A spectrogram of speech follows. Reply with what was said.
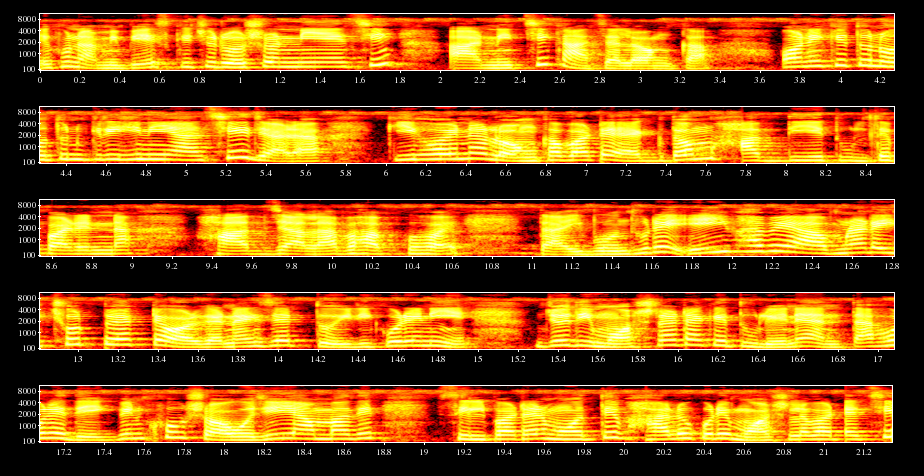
দেখুন, আমি বেশ কিছু রসুন নিয়েছি আর নিচ্ছি কাঁচা লঙ্কা। অনেকে তো নতুন গৃহিণী আছে যারা কি হয় না, লঙ্কা বাটা একদম হাত দিয়ে তুলতে পারেন না, হাত জ্বালা ভাব হয়। তাই বন্ধুরা, এইভাবে আপনারা এই ছোট্ট একটা অর্গানাইজার তৈরি করে নিয়ে যদি মশলাটাকে তুলে নেন, তাহলে দেখবেন খুব সহজেই আমাদের শিল্পাটার মধ্যে ভালো করে মশলা বাটাচ্ছে,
